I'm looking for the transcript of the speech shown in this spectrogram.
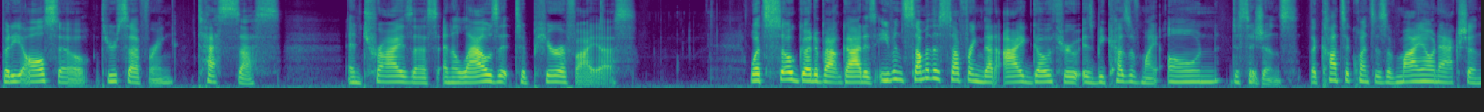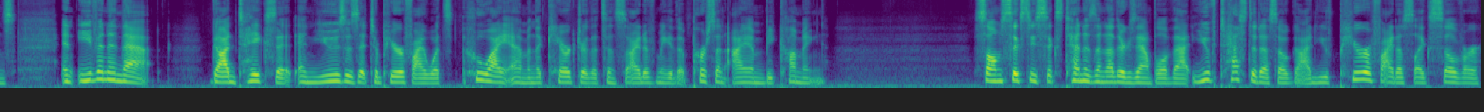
but He also, through suffering, tests us and tries us and allows it to purify us. What's so good about God is even some of the suffering that I go through is because of my own decisions, the consequences of my own actions. And even in that, God takes it and uses it to purify what's who I am and the character that's inside of me, the person I am becoming. Psalm 66:10 is another example of that. You've tested us, O God. You've purified us like silver.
